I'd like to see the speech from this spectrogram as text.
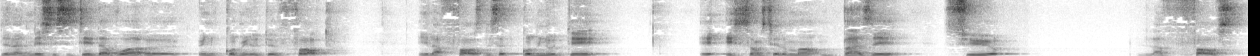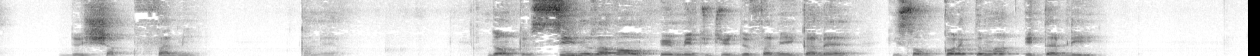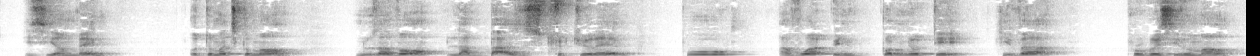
de la nécessité d'avoir euh, une communauté forte et la force de cette communauté est essentiellement basée sur la force de chaque famille. Donc, si nous avons une multitude de familles camères qui sont correctement établies ici en Bain, automatiquement, nous avons la base structurelle pour avoir une communauté qui va progressivement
